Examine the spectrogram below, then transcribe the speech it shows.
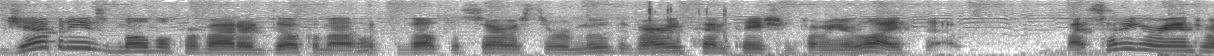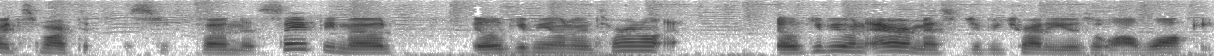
Japanese mobile provider Docomo has developed a service to remove the very temptation from your life, though. By setting your Android smartphone to safety mode, it'll give you an internal, it'll give you an error message if you try to use it while walking.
